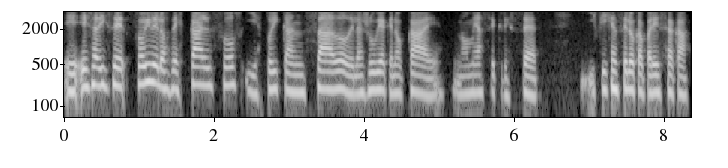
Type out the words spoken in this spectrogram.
Eh, ella dice, soy de los descalzos y estoy cansado de la lluvia que no cae, no me hace crecer. Y fíjense lo que aparece acá.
